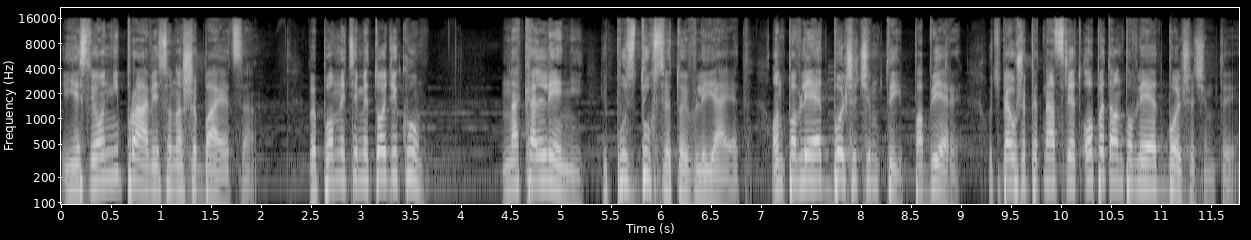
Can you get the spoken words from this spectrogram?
И если он не прав, если он ошибается, вы помните методику? На колени, и пусть Дух Святой влияет. Он повлияет больше, чем ты, поверь. У тебя уже 15 лет опыта, он повлияет больше, чем ты.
